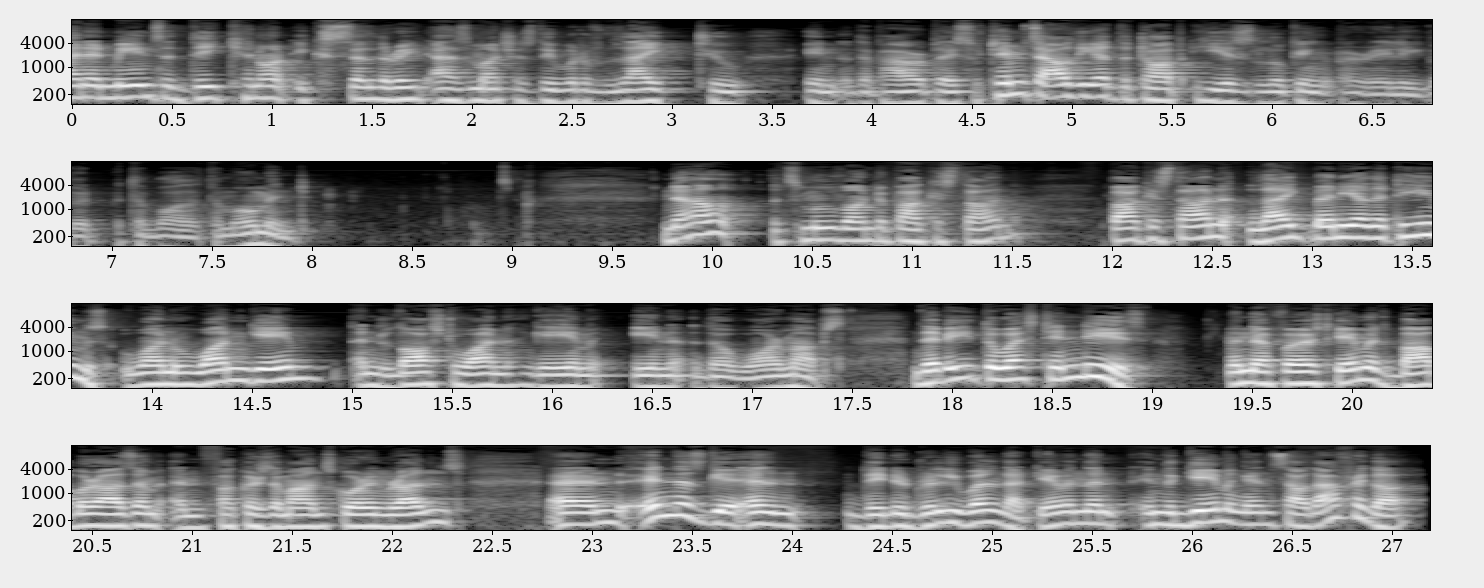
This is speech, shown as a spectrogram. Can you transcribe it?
and it means that they cannot accelerate as much as they would have liked to in the power play. So Tim Southee at the top, he is looking really good with the ball at the moment. Now let's move on to Pakistan. Pakistan, like many other teams, won one game and lost one game in the warm ups. They beat the West Indies in their first game with Babar Azam and Fakhar Zaman scoring runs. And in this game, and they did really well in that game. And then in the game against South Africa,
